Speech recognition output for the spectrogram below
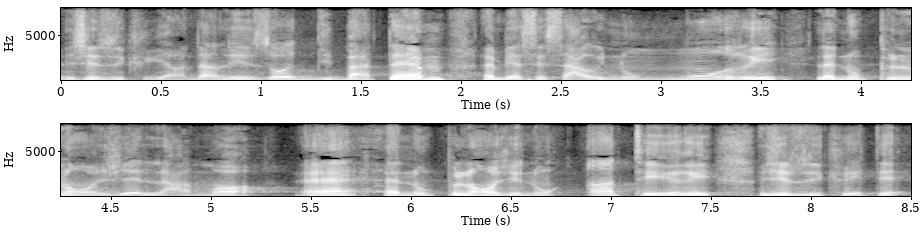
Jésus-Christ. Hein. Dans les autres du baptême, eh bien, c'est ça, où nous mourir, là, nous plonger la mort, hein, nous plonger, nous enterrer. Jésus-Christ est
